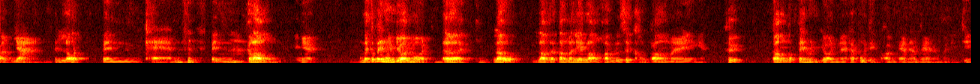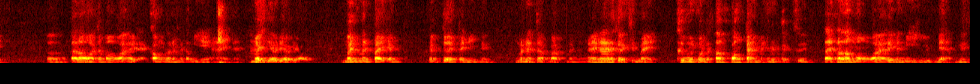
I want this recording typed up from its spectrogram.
บางอย่าง เป็นรถเป็นแขน เป็นกล้องอย่างเงี้ย มันก็เป็นหุ่นยนต์หมด เออ แล้วเราจะต้องมาเรียกร้องความรู้สึกของกล้องไหมอย่างเงี้ย คือกล้องก็เป็นหุ่นยนต์นะ ถ้าพูดถึงความการทำงานของมันจริงๆ เออ แต่เราอาจจะมองว่าเออกล้องตัวนั้นไม่ต้องมี AI นะ เฮ้ย เดี๋ยวเดี๋ยวเดี๋ยวมันมันไปกันกันเกินไปนิดนึง มันอาจจะแบบมันน่าจะเกิดขึ้นไหม คือมันควรจะต้องป้องกันไม่ให้มันเกิดขึ้น แต่ถ้าเรามองว่าเฮ้ยมันมีอยู่แบบหนึ่ง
